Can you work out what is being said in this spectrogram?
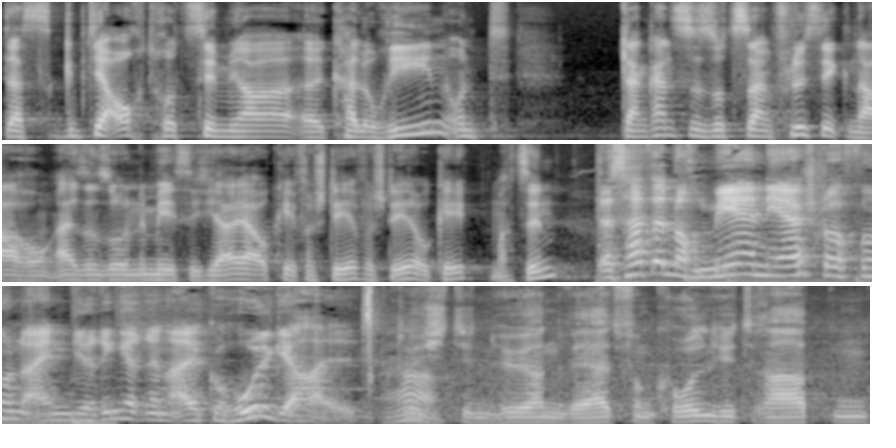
das gibt ja auch trotzdem ja äh, Kalorien und dann kannst du sozusagen Flüssignahrung, also so mäßig, ja, ja, okay, verstehe, verstehe, okay, macht Sinn. Das hat dann noch mehr Nährstoffe und einen geringeren Alkoholgehalt. durch den höheren Wert von Kohlenhydraten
